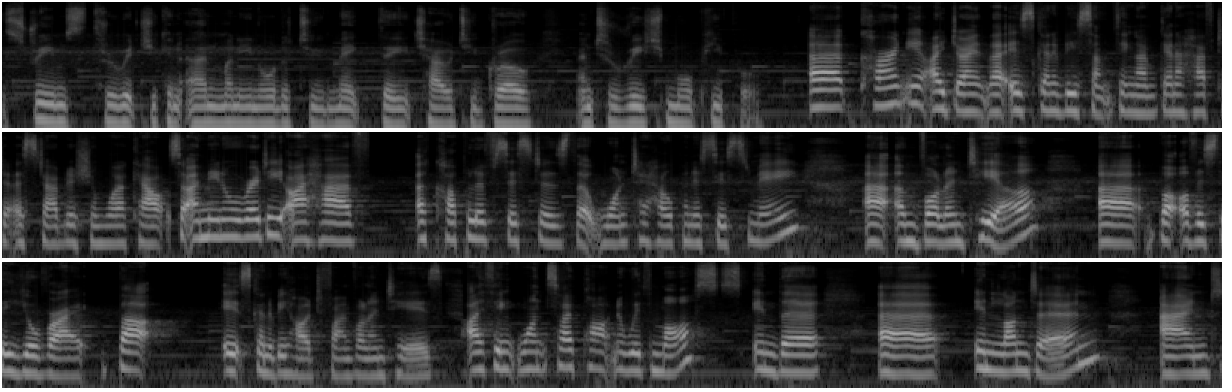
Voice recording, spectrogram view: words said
streams through which you can earn money in order to make the charity grow and to reach more people? Uh, currently, I don't. That is going to be something I'm going to have to establish and work out. So, I mean, already I have a couple of sisters that want to help and assist me uh, and volunteer. Uh, but obviously, you're right. But it's going to be hard to find volunteers. I think once I partner with mosques in the uh, in London and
